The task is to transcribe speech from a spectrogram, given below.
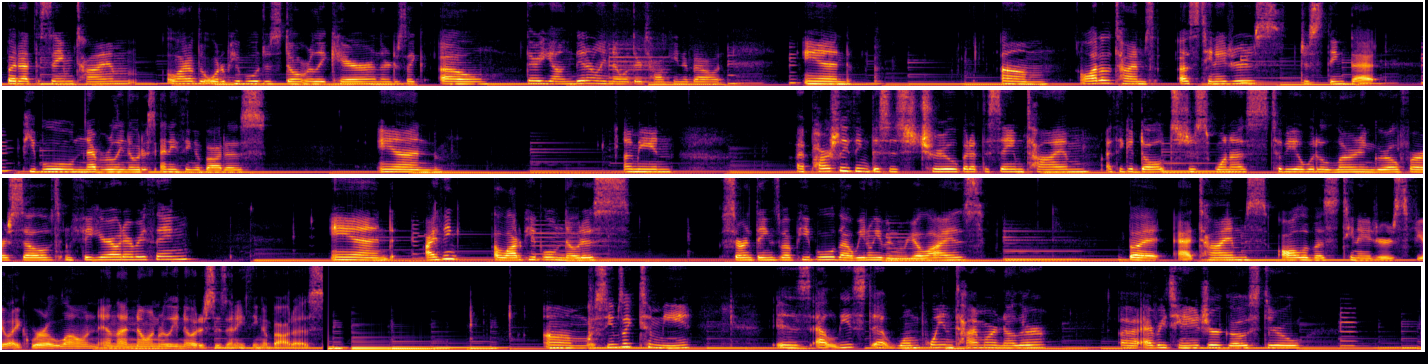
but at the same time, a lot of the older people just don't really care and they're just like, oh, they're young, they don't really know what they're talking about. And um, a lot of the times, us teenagers just think that people never really notice anything about us. And I mean, I partially think this is true, but at the same time, I think adults just want us to be able to learn and grow for ourselves and figure out everything. And I think a lot of people notice certain things about people that we don't even realize but at times, all of us teenagers feel like we're alone and that no one really notices anything about us. Um, what seems like to me is at least at one point in time or another, uh, every teenager goes through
